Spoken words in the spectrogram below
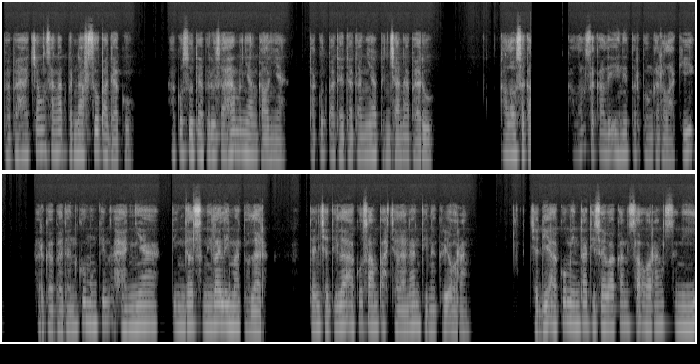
Baba Hacong sangat bernafsu padaku. Aku sudah berusaha menyangkalnya, takut pada datangnya bencana baru. Kalau sekali, kalau sekali ini terbongkar lagi, harga badanku mungkin hanya tinggal senilai 5 dolar dan jadilah aku sampah jalanan di negeri orang. Jadi aku minta disewakan seorang seni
